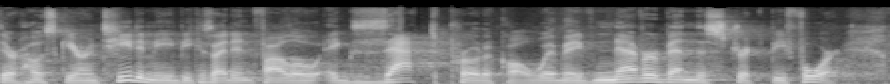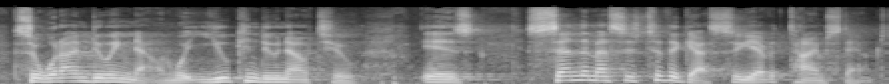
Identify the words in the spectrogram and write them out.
their host guarantee to me because I didn't follow exact protocol where they've never been this strict before. So what I'm doing now and what you can do now too is Send the message to the guest so you have it timestamped.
